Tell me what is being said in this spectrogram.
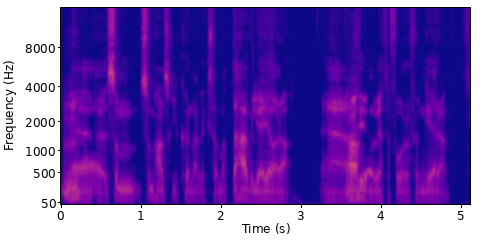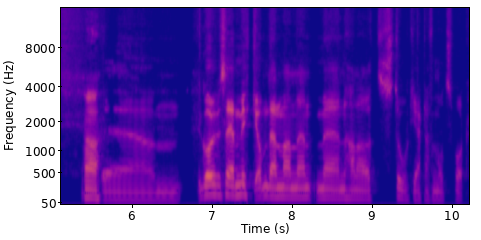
Mm. Eh, som, som han skulle kunna, liksom, att det här vill jag göra. Eh, ja. Hur jag vet att få det att fungera. Ja. Eh, det går att säga mycket om den mannen, men han har ett stort hjärta för motorsport.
